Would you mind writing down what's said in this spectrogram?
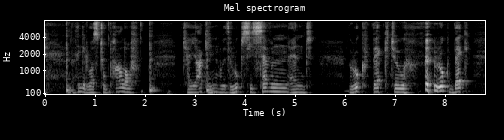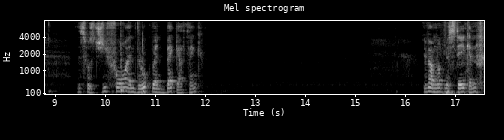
I think it was Topalov Karjakin with rook c7 and rook back to rook back. This was g4 and the rook went back, I think. If I'm not mistaken.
